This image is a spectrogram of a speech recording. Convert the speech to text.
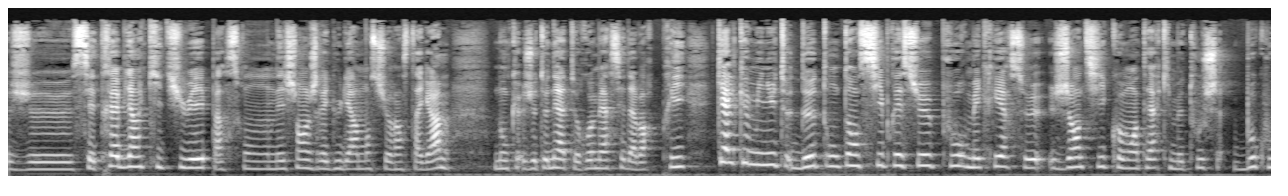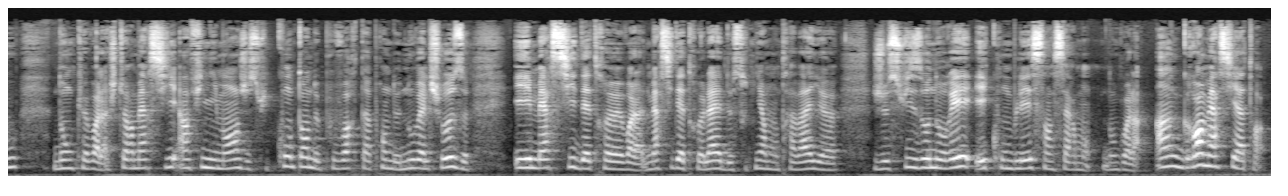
je sais très bien qui tu es parce qu'on échange régulièrement sur Instagram. Donc, je tenais à te remercier d'avoir pris quelques minutes de ton temps si précieux pour m'écrire ce gentil commentaire qui me touche beaucoup. Donc, voilà, je te remercie infiniment. Je suis contente de pouvoir t'apprendre de nouvelles choses et merci d'être euh, voilà, merci d'être là et de soutenir mon travail. Euh, je suis honorée et comblée sincèrement. Donc voilà, un grand merci à toi.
